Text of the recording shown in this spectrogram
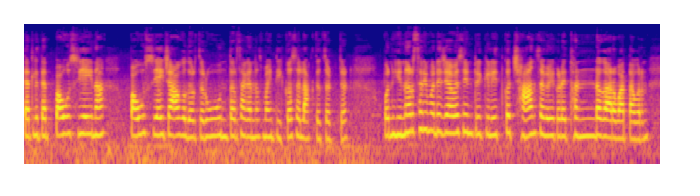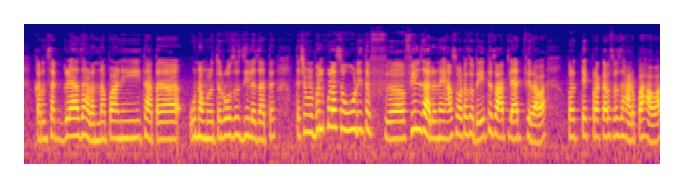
त्यातले त्यात पाऊस येईना. पाऊस यायच्या अगोदर तर ऊन तर सगळ्यांनाच माहिती कसं लागतं चटचट. पण ही नर्सरीमध्ये ज्यावेळेस एंट्री केली इतकं छान सगळीकडे थंडगार वातावरण कारण सगळ्या झाडांना पाणी इथं आता उन्हामुळे तर रोजच दिलं जातं. त्याच्यामुळे बिलकुल असं ऊन इथं फील झालं नाही असं वाटत होतं इथंच आतल्या आत फिरावा. प्रत्येक प्रकारचं झाड पाहावा.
